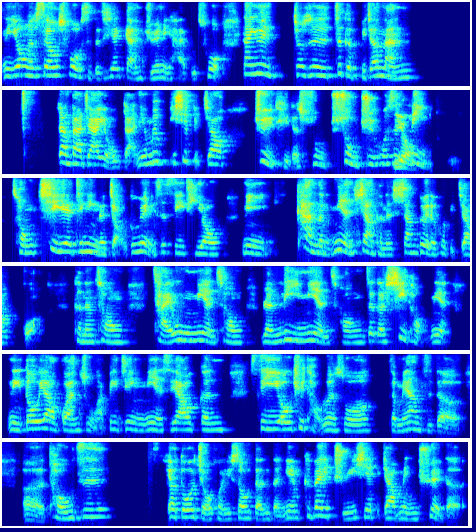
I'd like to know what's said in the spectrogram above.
你用了 Salesforce 的这些感觉你还不错，但因为就是这个比较难让大家有感，你有没有一些比较具体的数数据或是例子，从企业经营的角度，因为你是 CTO，你看的面向可能相对的会比较广。可能从财务面、从人力面、从这个系统面，你都要关注嘛。毕竟你也是要跟 CEO 去讨论说，怎么样子的呃投资要多久回收等等。你可不可以举一些比较明确的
